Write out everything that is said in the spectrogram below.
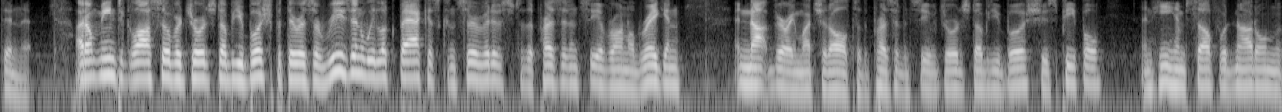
didn't it? I don't mean to gloss over George W. Bush, but there is a reason we look back as conservatives to the presidency of Ronald Reagan and not very much at all to the presidency of George W. Bush, whose people and he himself would not only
